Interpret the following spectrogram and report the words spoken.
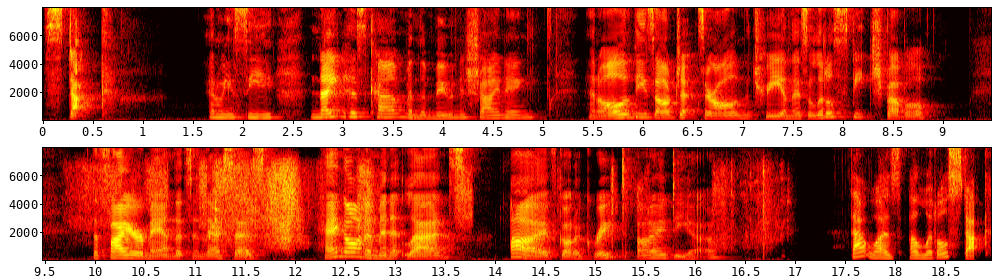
Stuck. And we see night has come and the moon is shining, and all of these objects are all in the tree, and there's a little speech bubble. The fireman that's in there says, Hang on a minute, lads. I've got a great idea That was A Little Stuck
